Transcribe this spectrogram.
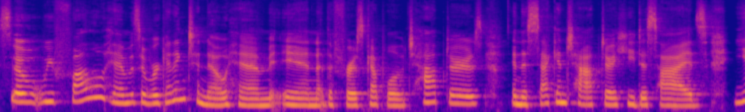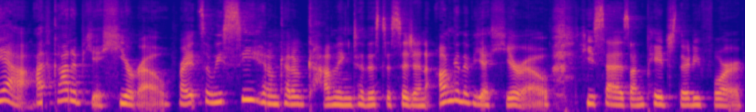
So we follow him. So we're getting to know him in the first couple of chapters. In the second chapter, he decides, yeah, I've got to be a hero, right? So we see him kind of coming to this decision I'm going to be a hero. He says on page 34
